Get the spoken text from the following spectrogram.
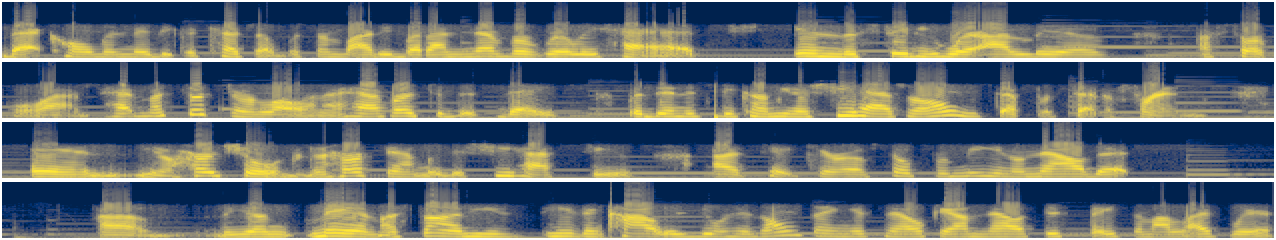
back home and maybe could catch up with somebody. But I never really had in the city where I live a circle. I had my sister in law, and I have her to this day. But then it's become, you know, she has her own separate set of friends, and you know, her children and her family that she has to uh, take care of. So for me, you know, now that um, the young man, my son, he's he's in college doing his own thing. It's now okay. I'm now at this space in my life where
